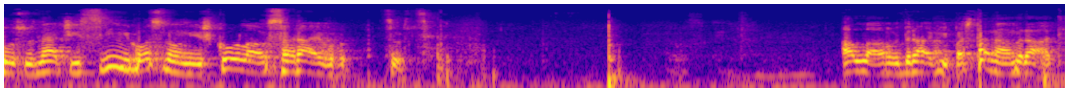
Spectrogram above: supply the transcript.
To su znači svih osnovnih škola u Sarajevu curce. Allahu dragi, pa šta nam radi?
